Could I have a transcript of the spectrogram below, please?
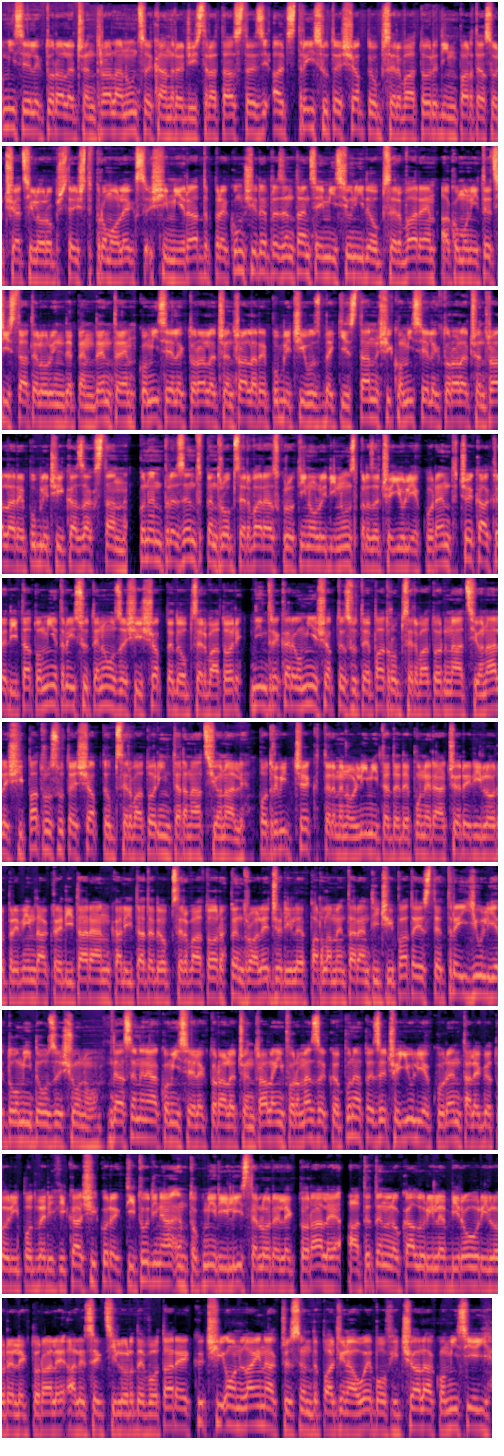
Comisia Electorală Centrală anunță că a înregistrat astăzi alți 307 observatori din partea asociațiilor Obștești, Promolex și Mirad, precum și reprezentanții emisiunii de observare a Comunității Statelor Independente, Comisia Electorală Centrală a Republicii Uzbekistan și Comisia Electorală Centrală a Republicii Kazakhstan. Până în prezent, pentru observarea scrutinului din 11 iulie curent, CEC a acreditat 1397 de observatori, dintre care 1704 observatori naționale și 407 observatori internaționali. Potrivit CEC, termenul limită de depunere a cererilor privind acreditarea în calitate de observator pentru alegerile parlamentare anticipate este 3 iulie 2021. De asemenea, Comisia Electorală Centrală informează că până pe 10 iulie curent alegătorii pot verifica și corectitudinea întocmirii listelor electorale atât în localurile birourilor electorale ale secțiilor de votare, cât și online accesând pagina web oficială a Comisiei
